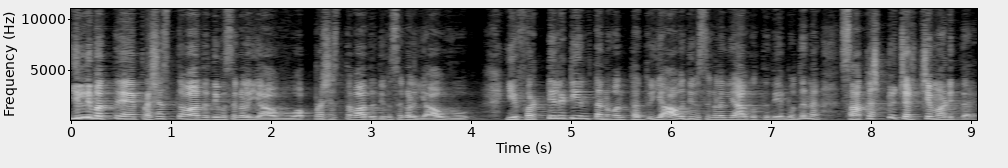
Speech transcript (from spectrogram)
ಇಲ್ಲಿ ಮತ್ತೆ ಪ್ರಶಸ್ತವಾದ ದಿವಸಗಳು ಯಾವುವು, ಅಪ್ರಶಸ್ತವಾದ ದಿವಸಗಳು ಯಾವುವು, ಈ ಫರ್ಟಿಲಿಟಿ ಅಂತನ್ನುವಂಥದ್ದು ಯಾವ ದಿವಸಗಳಲ್ಲಿ ಆಗುತ್ತದೆ ಅನ್ನೋದನ್ನು ಸಾಕಷ್ಟು ಚರ್ಚೆ ಮಾಡಿದ್ದಾರೆ.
